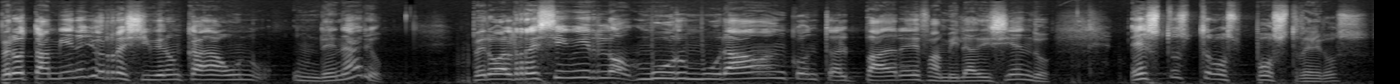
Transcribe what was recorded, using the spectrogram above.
pero también ellos recibieron cada uno un denario. Pero al recibirlo murmuraban contra el padre de familia diciendo, estos postreros,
